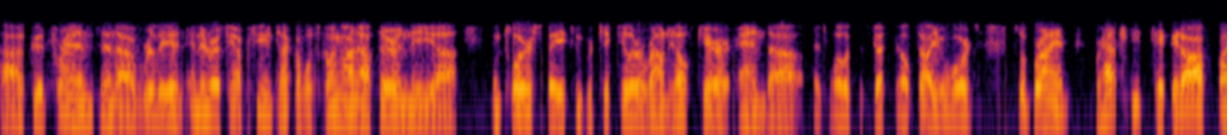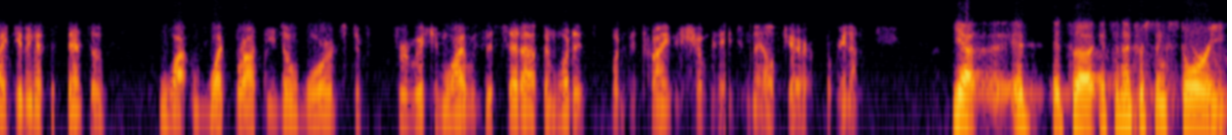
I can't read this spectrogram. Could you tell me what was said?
uh, good friends, and uh, really an, an interesting opportunity to talk about what's going on out there in the uh, employer space, in particular around healthcare, and uh, as well as discuss Health Value Awards. So, Brian, perhaps you could kick it off by giving us a sense of what what brought these awards to fruition? Why was this set up, and what is what is it trying to showcase in the healthcare arena? Yeah, it, it's a it's an interesting story.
